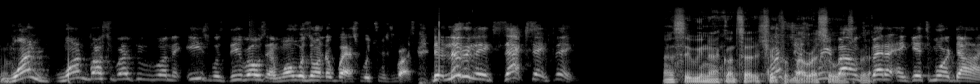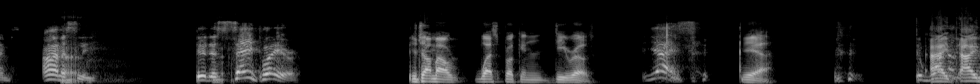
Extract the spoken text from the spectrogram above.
one one Russell Westbrook was on the East was D Rose and one was on the West, which was Russ. They're literally the exact same thing. I see. We're not going to tell the truth Russ about just Russell rebounds Westbrook. better and gets more dimes. Honestly, they're the same player. You're talking about Westbrook and D Rose. Yes. Yeah. I I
